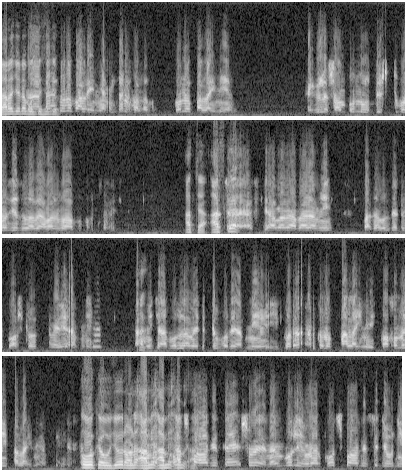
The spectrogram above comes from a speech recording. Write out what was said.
তারা যেটা বলতেছে যে কোনো পালাইনি আমি কেন পালাবো। কোনো পালাইনি আমি এগুলো সম্পূর্ণ উদ্দেশ্য প্রণোদিত ভাবে আমার অপকর্তা আচ্ছা আজকে আচ্ছা, আজকে আবার আবার আমি কথা বলতে একটু কষ্ট হচ্ছে ভাই আপনি আমি যা বললাম এটার উপরে আপনি ই করেন আমি কোনো পালাই নেই কখনোই পালাই নেই ওকে হুজুর আমি আমি আমি পাওয়া গেছে শোনেন আমি বলি ওনার খোঁজ পাওয়া গেছে যে উনি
